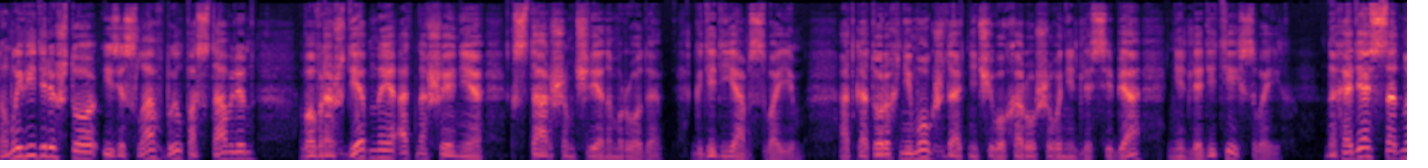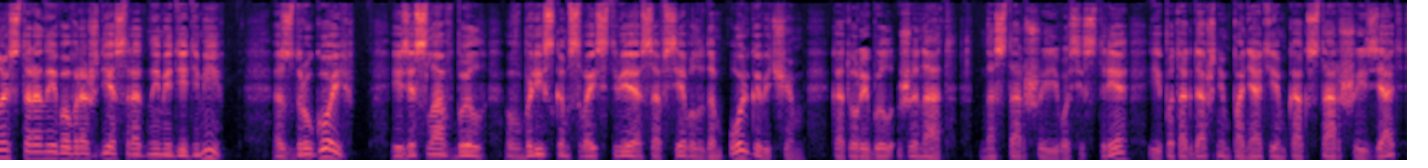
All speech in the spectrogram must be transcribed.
Но мы видели, что Изяслав был поставлен во враждебные отношения к старшим членам рода, к дядьям своим, от которых не мог ждать ничего хорошего ни для себя, ни для детей своих. Находясь, с одной стороны, во вражде с родными детьми, с другой Изяслав был в близком свойстве со Всеволодом Ольговичем, который был женат на старшей его сестре и по тогдашним понятиям как старший зять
